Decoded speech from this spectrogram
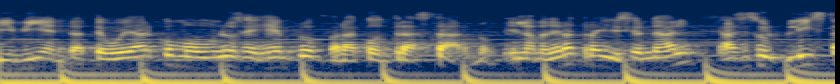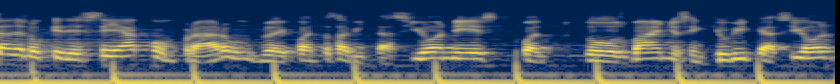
vivienda. Te voy a dar como unos ejemplos para contrastar. En la manera tradicional, haces su lista de lo que desea comprar, de cuántas habitaciones, cuántos baños, en qué ubicación,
